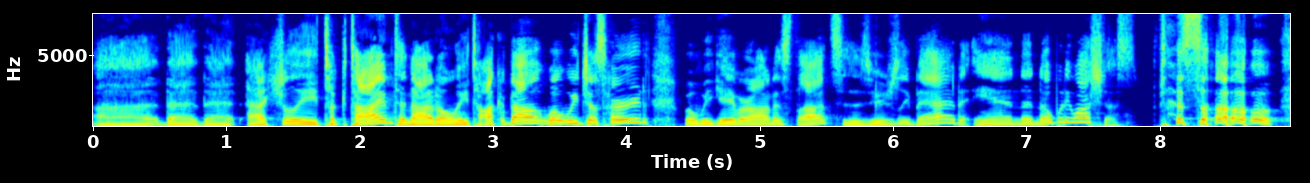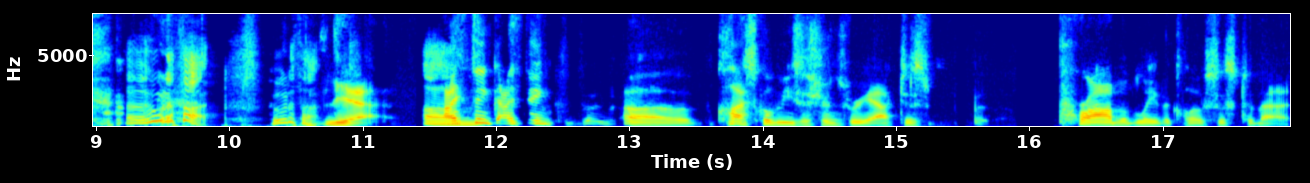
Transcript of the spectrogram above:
uh, that that actually took time to not only talk about what we just heard, but we gave our honest thoughts. It was usually bad, and uh, nobody watched us. so uh, who would have thought? Who would have thought? yeah. Um, I think I think uh, classical musicians react is probably the closest to that.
